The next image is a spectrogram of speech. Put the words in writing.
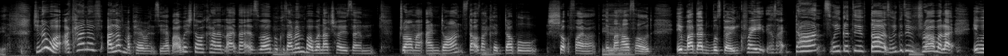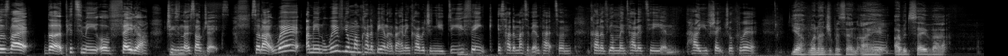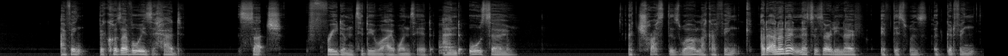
Yeah. Do you know what? I kind of I love my parents, yeah, but I wish they were kind of like that as well because I Mm. remember when I chose um drama and dance, that was like a double shot fire in my household. If my dad was going crazy, he was like, "Dance? What you gonna do with dance? What you gonna do with Mm. drama?" Like it was like the epitome of failure choosing Mm. those subjects. So like where I mean, with your mum kind of being like that and encouraging you, do Mm. you think it's had a massive impact on kind of your mentality and how you've shaped your career? Yeah, one hundred percent. I Mm. I would say that I think because I've always had such freedom to do what I wanted, Mm. and also a trust as well. Like I think, I don't- and I don't necessarily know if, if this was a good thing.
